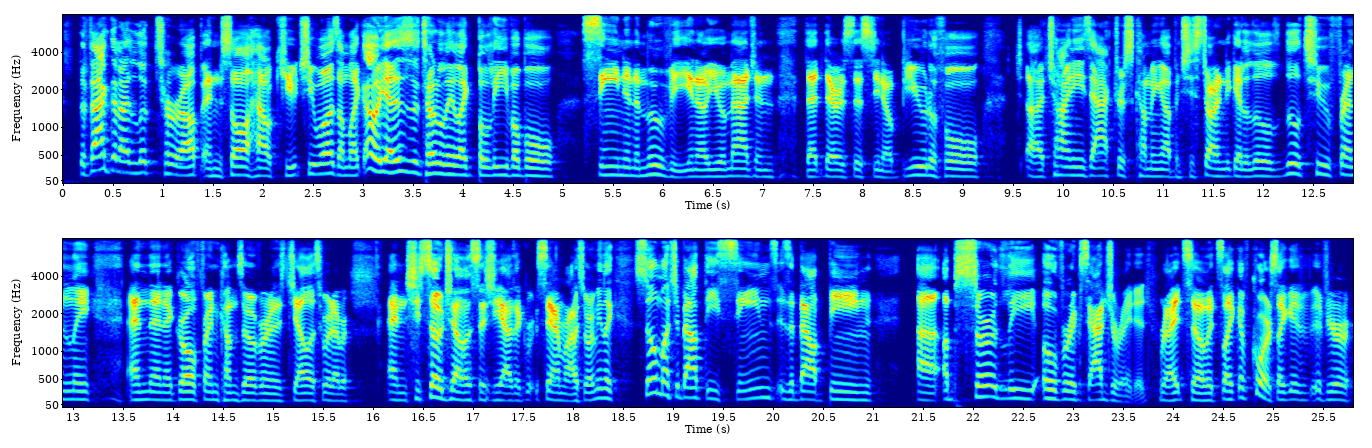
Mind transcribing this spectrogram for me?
the fact that I looked her up and saw how cute she was, I'm like, oh yeah, this is a totally like believable scene in a movie. You know, you imagine that there's this, you know, beautiful uh, Chinese actress coming up and she's starting to get a little little too friendly and then a girlfriend comes over and is jealous or whatever and she's so jealous that she has a samurai sword. I mean like so much about these scenes is about being uh, absurdly over exaggerated, right? So it's like of course like if, if you're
